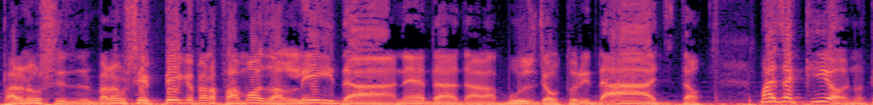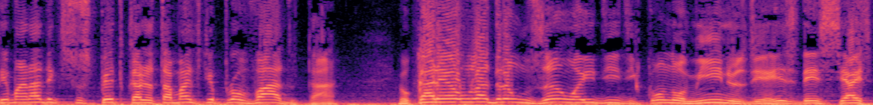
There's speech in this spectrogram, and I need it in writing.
para não, se, para não ser pega pela famosa lei da, né, da, da, abuso de autoridade e tal. Mas aqui, ó, não tem mais nada que suspeito, o cara já tá mais do que provado, tá? O cara é o ladrãozão aí de, de condomínios, de residenciais,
